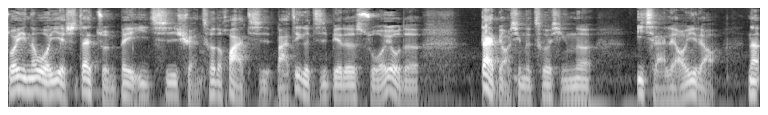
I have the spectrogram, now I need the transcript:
所以呢，我也是在准备一期选车的话题，把这个级别的所有的代表性的车型呢一起来聊一聊。那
